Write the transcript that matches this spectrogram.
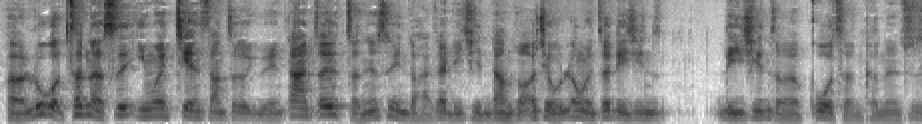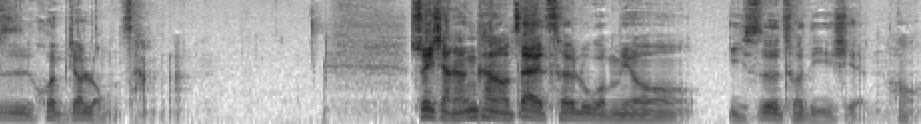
呃，如果真的是因为建商这个原因，当然这些整件事情都还在厘清当中，而且我认为这厘清厘清整个过程可能就是会比较冗长啊。所以想想看到这台车如果没有乙式的车底险，哈，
